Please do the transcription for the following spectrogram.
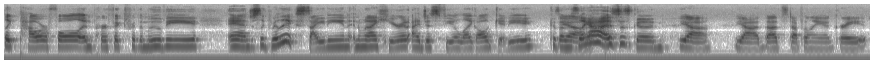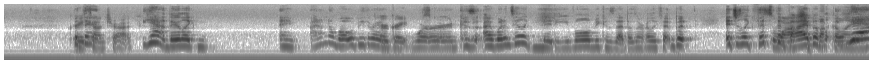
like powerful and perfect for the movie and just like really exciting. And when I hear it, I just feel like all giddy because I'm just like, ah, it's just good. Yeah. Yeah. That's definitely a great, great soundtrack. Yeah, they're like, I, I don't know what would be the right Or great word because I wouldn't say like medieval because that doesn't really fit, but it just like fits the vibe of yeah,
